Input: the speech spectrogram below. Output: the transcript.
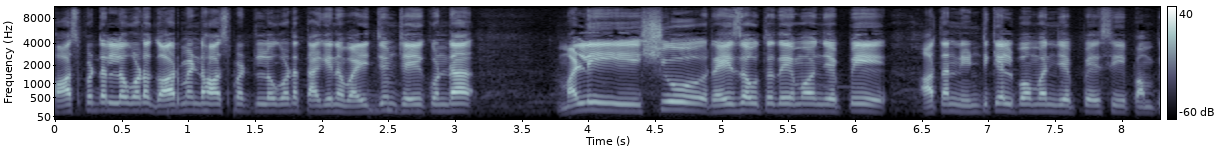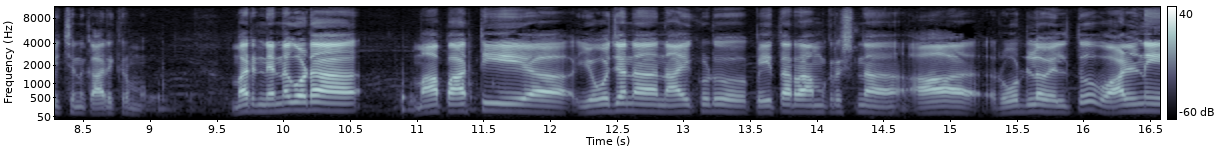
హాస్పిటల్లో కూడా గవర్నమెంట్ హాస్పిటల్లో కూడా తగిన వైద్యం చేయకుండా మళ్ళీ ఈ ఇష్యూ రైజ్ అవుతుందేమో అని చెప్పి అతన్ని ఇంటికి వెళ్ళిపోమని చెప్పేసి పంపించిన కార్యక్రమం. మరి నిన్న కూడా మా పార్టీ యువజన నాయకుడు పీతా రామకృష్ణ ఆ రోడ్లో వెళ్తూ వాళ్ళని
